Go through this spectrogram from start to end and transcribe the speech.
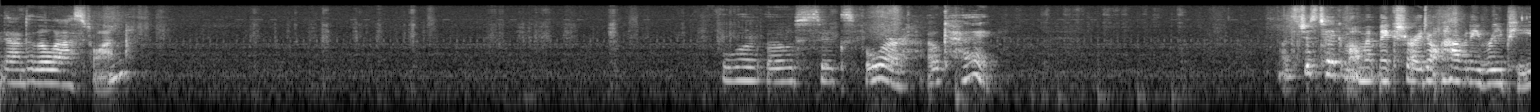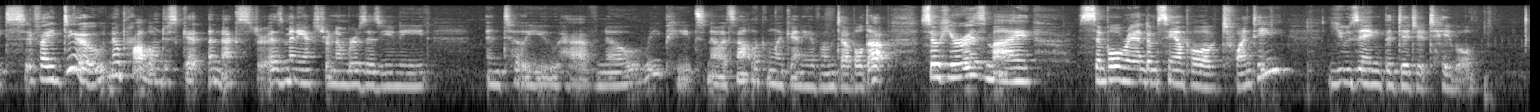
Down to the last one. Four oh six four. Okay. Let's just take a moment, make sure I don't have any repeats. If I do, no problem, just get an extra, as many extra numbers as you need until you have no repeats. Now it's not looking like any of them doubled up. So here is my simple random sample of 20 using the digit table.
